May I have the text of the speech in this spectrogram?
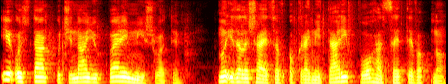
І ось так починаю перемішувати. Ну і залишається в окремій тарі погасити вапно.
